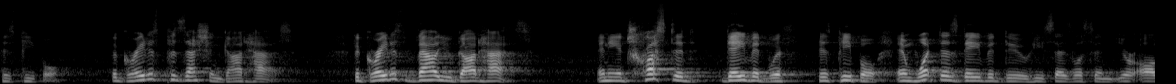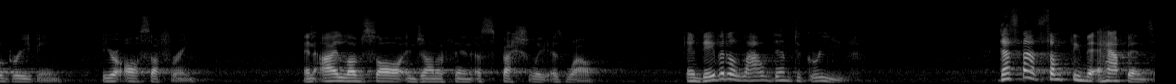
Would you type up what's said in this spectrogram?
his people, the greatest possession God has, the greatest value God has. And he entrusted David with his people. And what does David do? He says, Listen, you're all grieving, you're all suffering. And I love Saul and Jonathan especially as well. And David allowed them to grieve. That's not something that happens.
